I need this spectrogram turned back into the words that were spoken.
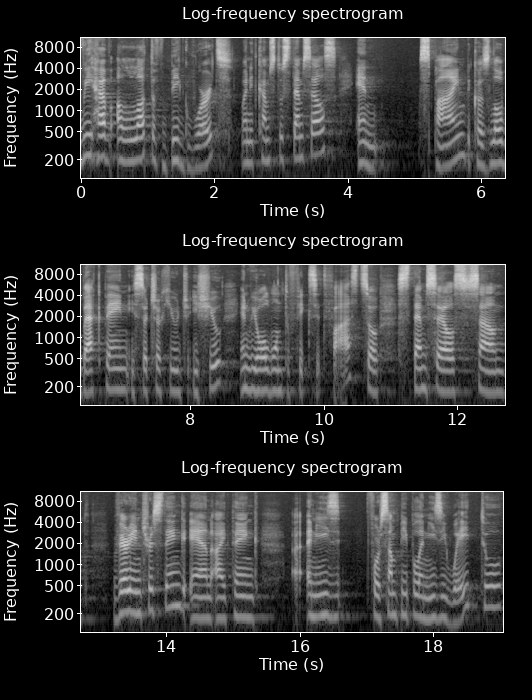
we have a lot of big words when it comes to stem cells and spine because low back pain is such a huge issue and we all want to fix it fast. So, stem cells sound very interesting and I think an easy, for some people, an easy way to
